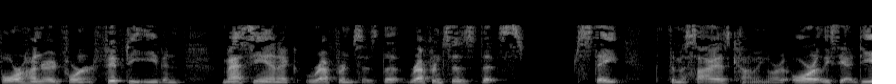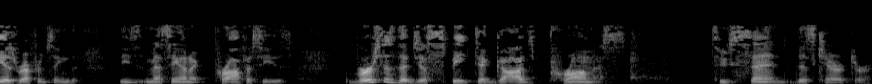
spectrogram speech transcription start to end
400, 450 even messianic references, the references that state that the Messiah is coming, or, or at least the ideas referencing the, these messianic prophecies, verses that just speak to God's promise to send this character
